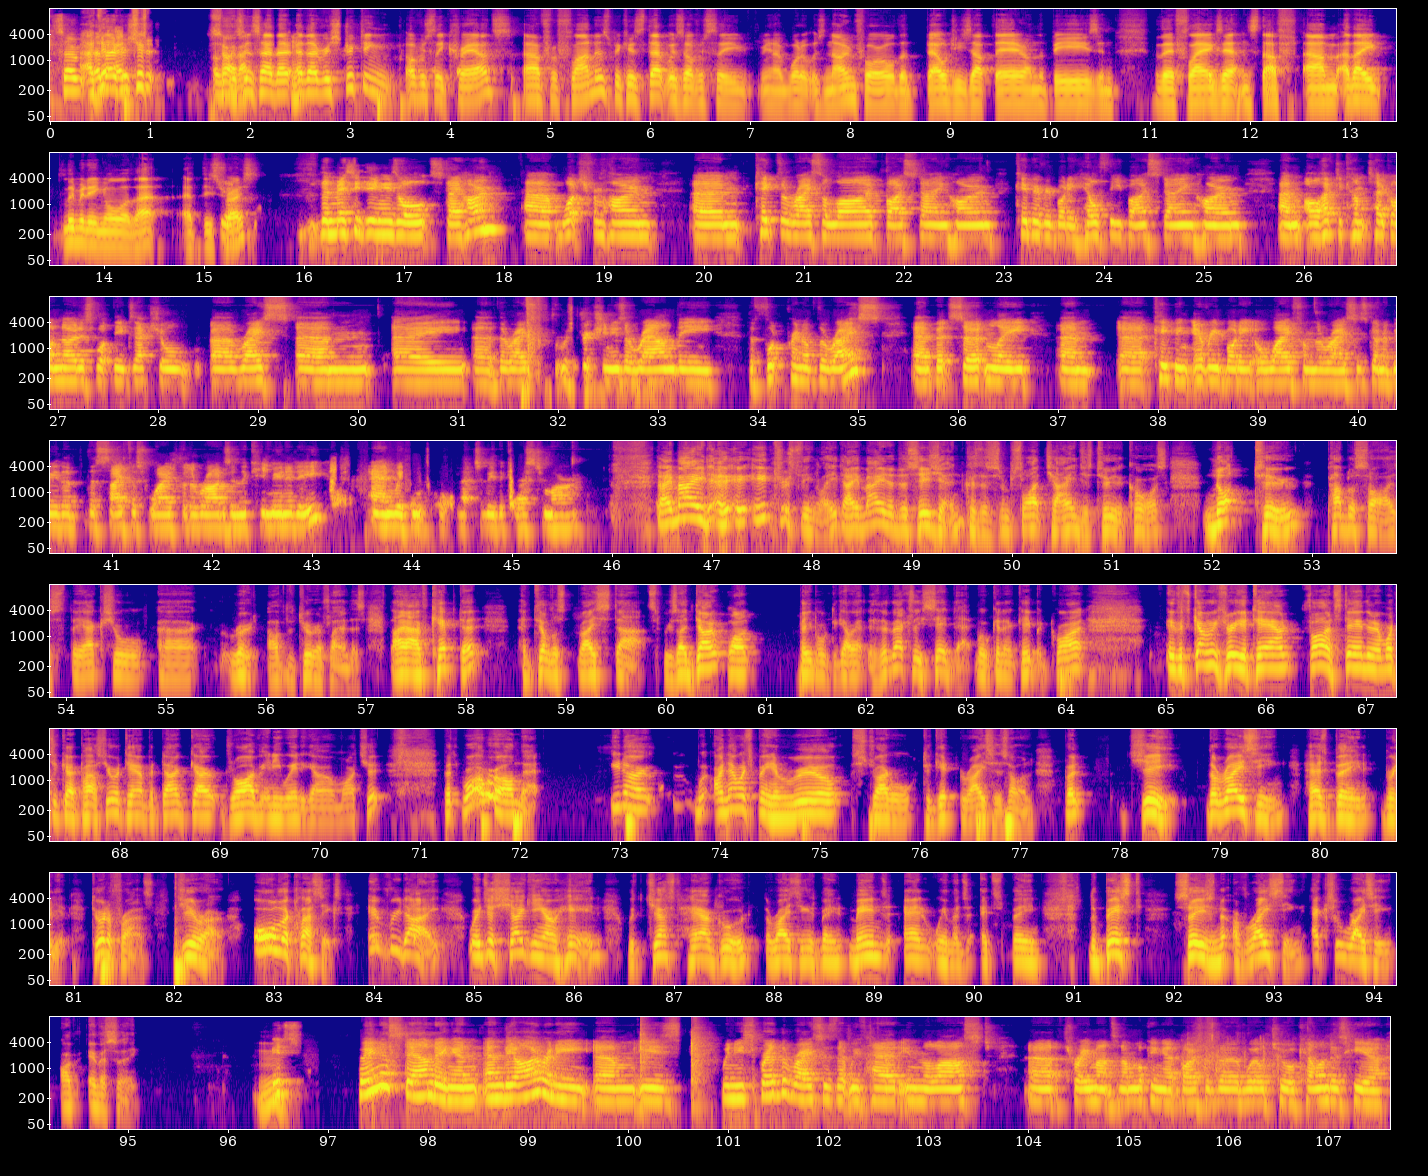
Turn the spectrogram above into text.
So, are they just, I was Sorry, just going to say, that are they restricting obviously crowds uh, for Flanders because that was obviously you know what it was known for. All the Belgies up there on the beers and with their flags out and stuff. Um, are they limiting all of that at this yeah. race? The messaging is all stay home, uh, watch from home, um, keep the race alive by staying home, keep everybody healthy by staying home. Um, I'll have to come take on notice what the actual uh, race um, a uh, the race restriction is around the the footprint of the race, uh, but certainly. Um, uh, keeping everybody away from the race is going to be the, the safest way for the riders in the community, and we can expect that to be the case tomorrow. They made, uh, interestingly, they made a decision because there's some slight changes to the course, not to publicise the actual uh, route of the Tour of Flanders. They have kept it until the race starts because they don't want people to go out there. They've actually said that. Well, can I keep it quiet? If it's coming through your town, fine, stand there and watch it go past your town, but don't go drive anywhere to go and watch it. But while we're on that, you know, I know it's been a real struggle to get races on, but gee, the racing has been brilliant. Tour de France, Giro, all the classics. Every day, we're just shaking our head with just how good the racing has been, men's and women's. It's been the best season of racing, actual racing I've ever seen. Mm. It's been astounding, and and the irony um, is when you spread the races that we've had in the last uh, three months, and I'm looking at both of the World Tour calendars here.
